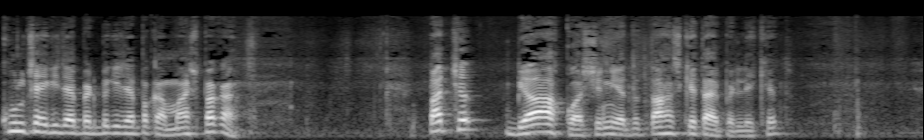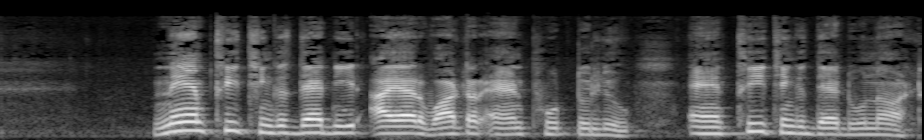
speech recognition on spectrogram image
कुल अकिस जाए पे बेकिस जाए पकान मश पकान पे ब्या क्वेश्चन ये तहस किताब पे लिखित name three things that need air water and food to live and three things that do not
